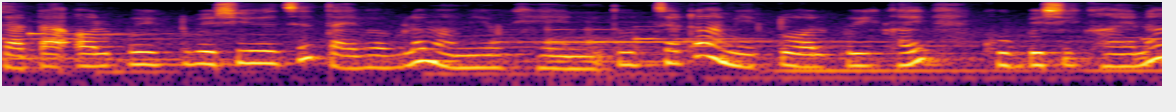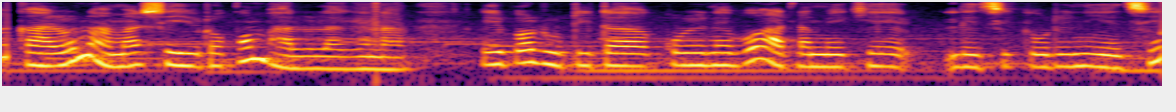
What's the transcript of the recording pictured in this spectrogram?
চাটা অল্প একটু বেশি হয়েছে, তাই ভাবলাম আমিও খেয়ে নিই। দুধ চাটা আমি একটু অল্পই খাই, খুব বেশি খাই না, কারণ আমার সেই রকম ভালো লাগে না। এরপর রুটিটা করে নেব, আটা মেখে লেচি করে নিয়েছি।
